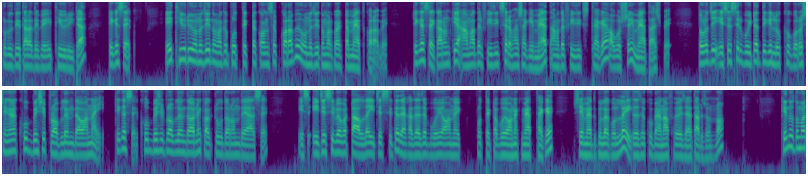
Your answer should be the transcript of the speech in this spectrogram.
শুরুতেই তারা দেবে এই থিওরিটা ঠিক আছে? এই থিওরি অনুযায়ী তোমাকে প্রত্যেকটা কনসেপ্ট করাবে, অনুযায়ী তোমার কয়েকটা ম্যাথ করাবে, ঠিক আছে? কারণ কি, আমাদের ফিজিক্সের ভাষা কি ম্যাথ আমাদের ফিজিক্স থেকে অবশ্যই ম্যাথ আসবে। তোমরা যে এসএসসির বইটার দিকে লক্ষ্য করো, সেখানে খুব বেশি প্রবলেম দেওয়া নাই, ঠিক আছে? খুব বেশি প্রবলেম দেওয়া নেই, কয়েকটা উদাহরণ দেওয়া আছে। এস এইচএসসির ব্যাপারটা আলাদা এইচএসসিতে দেখা যায় যে বইয়ে অনেক, প্রত্যেকটা বইয়ে অনেক ম্যাথ থাকে। সেই ম্যাথগুলো করলেই যে খুব অ্যানাফ হয়ে যায় তার জন্য। কিন্তু তোমার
